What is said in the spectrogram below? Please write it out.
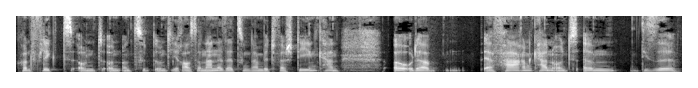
Konflikt und, und, und, und ihre Auseinandersetzung damit verstehen kann äh, oder erfahren kann. Und ähm, diese,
